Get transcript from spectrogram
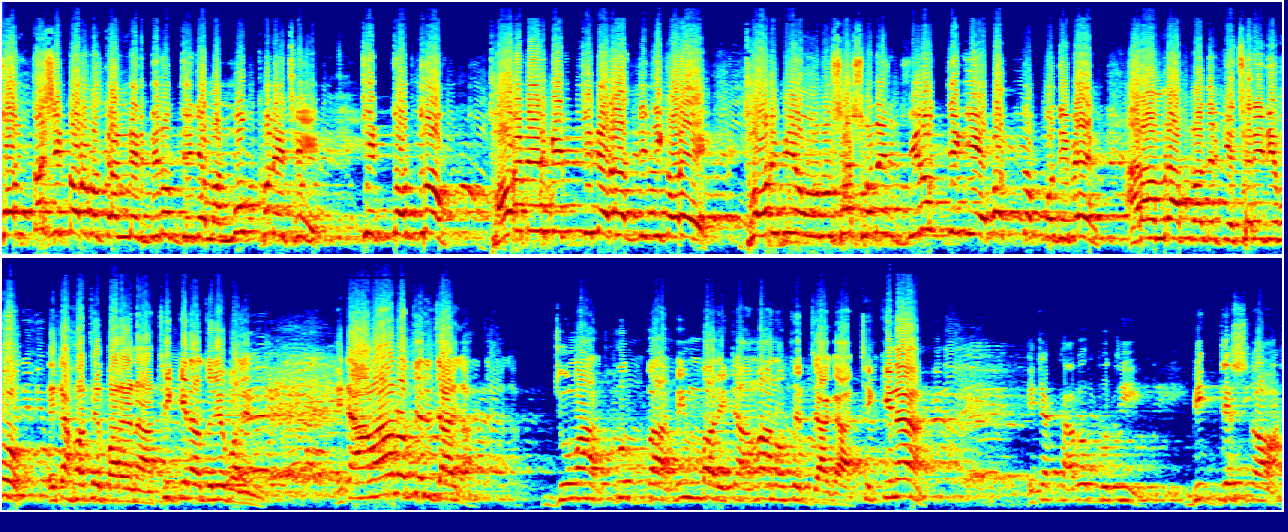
সন্ত্রাসী কর্মকাণ্ডের বিরুদ্ধে যেমন মুখ খুলেছি, ঠিক তদ্রুপ ধর্মের ভিত্তিতে রাজনীতি করে ধর্মীয় অনুশাসনের বিরুদ্ধে গিয়ে বক্তব্য দিবেন, আর আমরা আপনাদেরকে ছেড়ে দিব। এটা হতে পারে না। ঠিক কিনা জুড়ে বলেন? এটা আমানতের জায়গা। জুমার, খুতবা, মিম্বার, এটা আমানতের জায়গা। ঠিক কিনা? এটা কারও প্রতি বিদ্বেষ নয়।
